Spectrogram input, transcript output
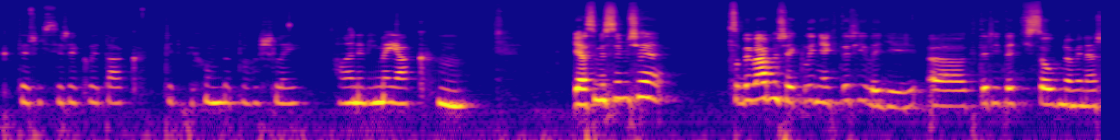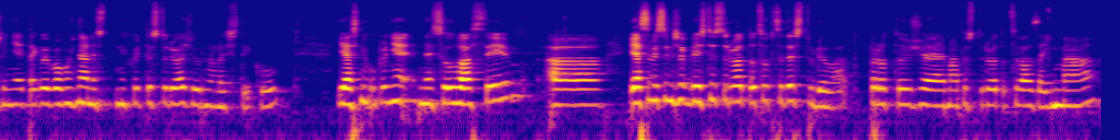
Kteří si řekli tak, teď bychom do toho šli, ale nevíme jak. Hmm. Já si myslím, že co by vám řekli někteří lidi, uh, kteří teď jsou v novinařině, tak by bylo možná nechoďte studovat žurnalistiku. Já s ním úplně nesouhlasím. Uh, já si myslím, že běžte studovat to, co chcete studovat, protože máte studovat to, co vás zajímá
